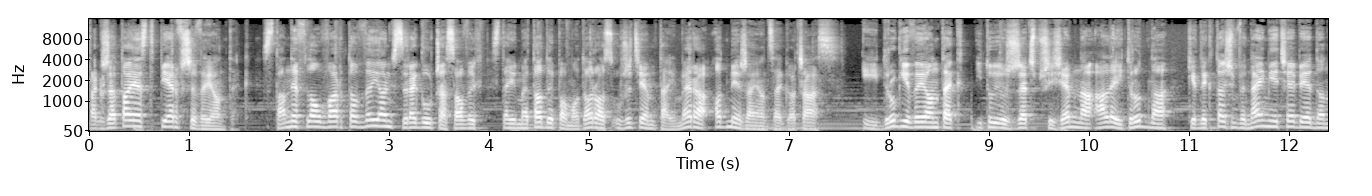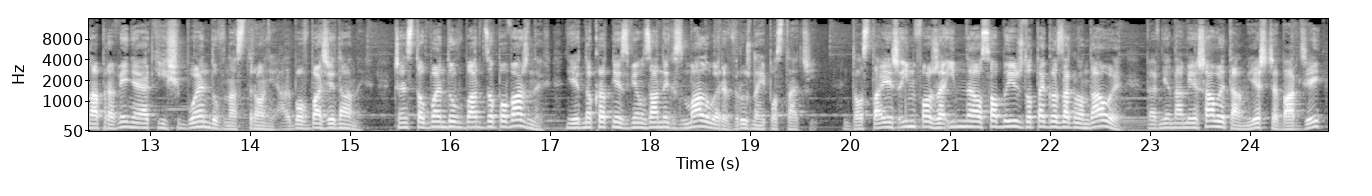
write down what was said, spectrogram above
Także to jest pierwszy wyjątek. Stany flow warto wyjąć z reguł czasowych z tej metody Pomodoro z użyciem timera odmierzającego czas. I drugi wyjątek, i tu już rzecz przyziemna, ale i trudna, kiedy ktoś wynajmie ciebie do naprawienia jakichś błędów na stronie albo w bazie danych. Często błędów bardzo poważnych, niejednokrotnie związanych z malware w różnej postaci. Dostajesz info, że inne osoby już do tego zaglądały, pewnie namieszały tam jeszcze bardziej,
